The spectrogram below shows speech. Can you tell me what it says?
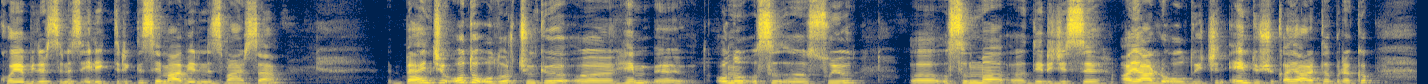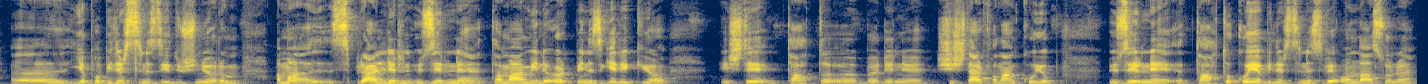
koyabilirsiniz. Elektrikli semaveriniz varsa bence o da olur. Çünkü e, hem e, onu ısı, e, suyu e, ısınma e, derecesi ayarlı olduğu için en düşük ayarda bırakıp e, yapabilirsiniz diye düşünüyorum. Ama e, spirallerin üzerine tamamıyla örtmeniz gerekiyor. İşte tahta e, böyle ne şişler falan koyup üzerine e, tahta koyabilirsiniz ve ondan sonra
